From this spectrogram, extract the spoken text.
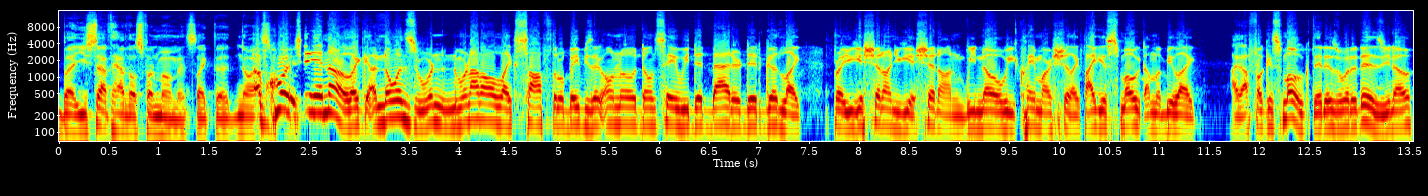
but you still have to have those fun moments, like the no. Of course, yeah, no, like uh, no one's we're we're not all like soft little babies. Like, oh no, don't say we did bad or did good. Like, bro, you get shit on, you get shit on. We know we claim our shit. Like, if I get smoked, I'm gonna be like, I got fucking smoked. It is what it is, you know.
